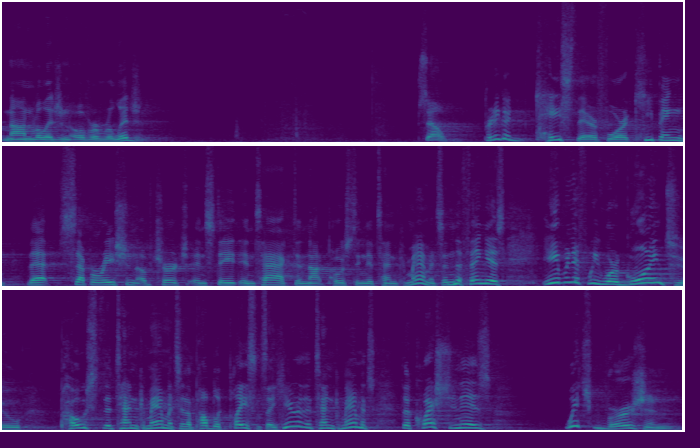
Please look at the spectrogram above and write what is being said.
non religion over religion. So, pretty good case there for keeping that separation of church and state intact and not posting the Ten Commandments. And the thing is, even if we were going to post the Ten Commandments in a public place and say, here are the Ten Commandments, the question is, which version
